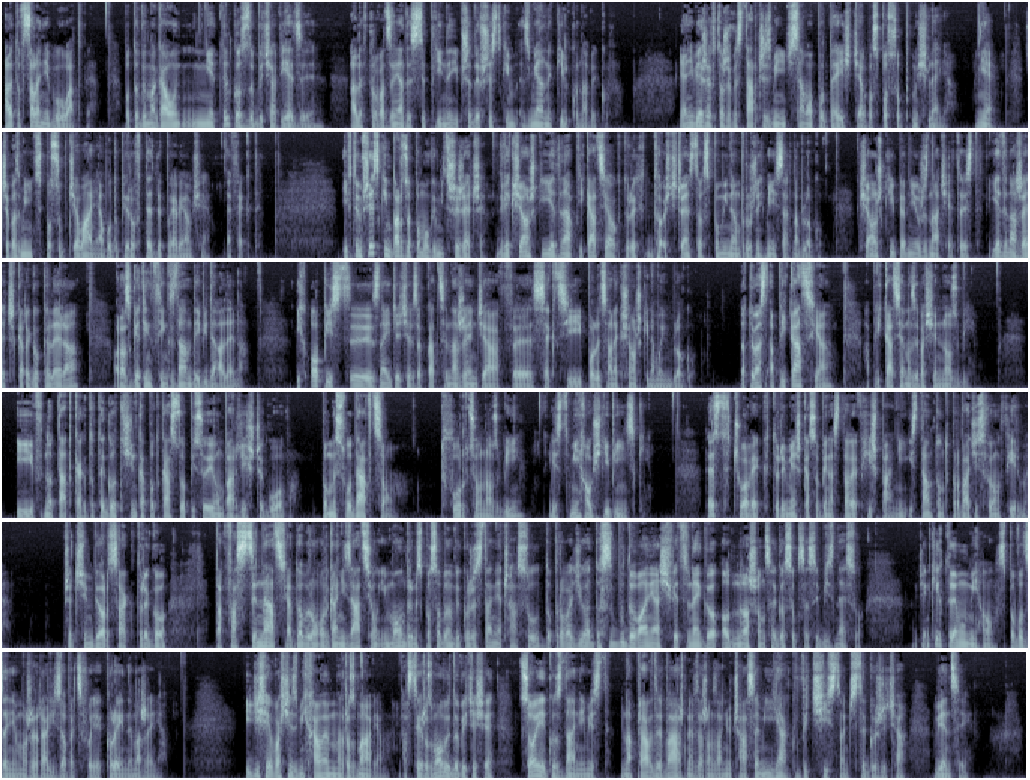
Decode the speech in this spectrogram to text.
Ale to wcale nie było łatwe, bo to wymagało nie tylko zdobycia wiedzy, ale wprowadzenia dyscypliny i przede wszystkim zmiany kilku nawyków. Ja nie wierzę w to, że wystarczy zmienić samo podejście albo sposób myślenia. Nie. Trzeba zmienić sposób działania, bo dopiero wtedy pojawiają się efekty. I w tym wszystkim bardzo pomogły mi trzy rzeczy. Dwie książki i jedna aplikacja, o których dość często wspominam w różnych miejscach na blogu. Książki pewnie już znacie. To jest Jedna rzecz Karego Kellera oraz Getting Things Done Davida Allena. Ich opis y, znajdziecie w zakładce narzędzia w sekcji polecane książki na moim blogu. Natomiast aplikacja, aplikacja nazywa się Nozbi. I w notatkach do tego odcinka podcastu opisuję ją bardziej szczegółowo. Pomysłodawcą, twórcą Nozbi jest Michał Śliwiński. To jest człowiek, który mieszka sobie na stałe w Hiszpanii i stamtąd prowadzi swoją firmę. Przedsiębiorca, którego ta fascynacja dobrą organizacją i mądrym sposobem wykorzystania czasu doprowadziła do zbudowania świetnego, odnoszącego sukcesy biznesu, dzięki któremu Michał z powodzeniem może realizować swoje kolejne marzenia. I dzisiaj właśnie z Michałem rozmawiam, a z tej rozmowy dowiecie się, co jego zdaniem jest naprawdę ważne w zarządzaniu czasem i jak wycisnąć z tego życia więcej.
